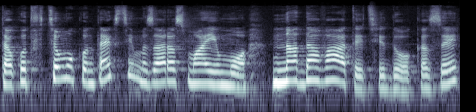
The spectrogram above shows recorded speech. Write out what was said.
Так, от в цьому контексті ми зараз маємо надавати ці докази,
